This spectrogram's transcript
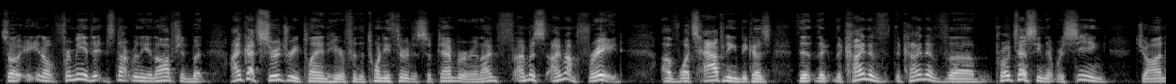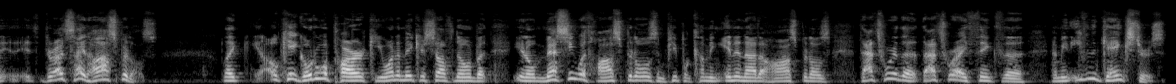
So, you know, for me, it's not really an option, but I've got surgery planned here for the 23rd of September and I'm, I'm, a, I'm afraid of what's happening because the, the, the kind of, the kind of, uh, protesting that we're seeing, John, it, they're outside hospitals like okay go to a park you want to make yourself known but you know messing with hospitals and people coming in and out of hospitals that's where the that's where i think the i mean even the gangsters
